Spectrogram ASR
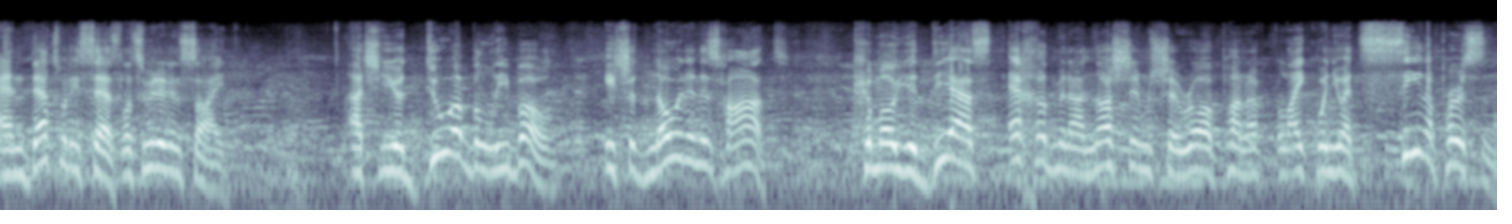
And that's what he says. Let's read it inside. Achiyodua belibo. He should know it in his heart. Like when you had seen a person,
